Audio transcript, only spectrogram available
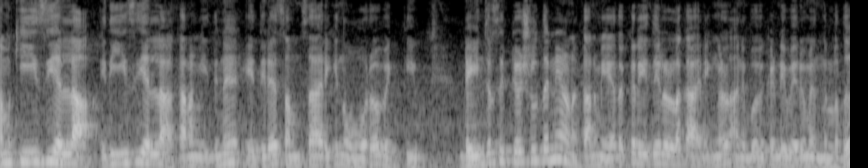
നമുക്ക് ഈസി അല്ല ഇത് ഈസി അല്ല. കാരണം ഇതിന് എതിരെ സംസാരിക്കുന്ന ഓരോ വ്യക്തിയും ഡേഞ്ചർ സിറ്റുവേഷനിൽ തന്നെയാണ്. കാരണം ഏതൊക്കെ രീതിയിലുള്ള കാര്യങ്ങൾ അനുഭവിക്കേണ്ടി വരും എന്നുള്ളത്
